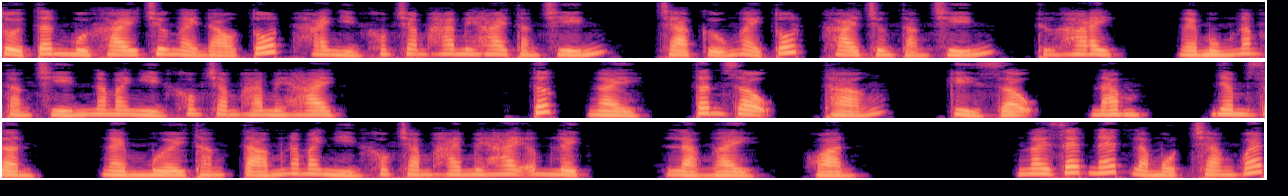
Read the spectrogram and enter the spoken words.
Tuổi tân mùi khai trương ngày nào tốt 2022 tháng 9, tra cứu ngày tốt khai trương tháng 9, thứ hai, ngày mùng 5 tháng 9 năm 2022. Tức ngày Tân Dậu, tháng, Kỷ Dậu, năm, Nhâm Dần, ngày 10 tháng 8 năm 2022 âm lịch, là ngày, hoàn. Ngay Znet là một trang web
